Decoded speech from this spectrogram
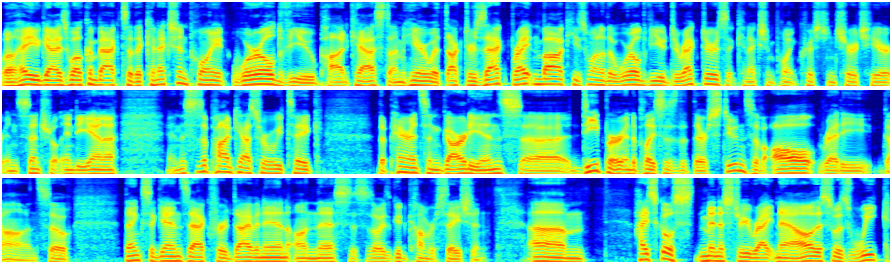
Well, hey, you guys, welcome back to the Connection Pointe Worldview podcast. I'm here with Dr. Zach Breitenbach. He's one of the Worldview directors at Connection Pointe Christian Church here in central Indiana. And this is a podcast where we take the parents and guardians uh, deeper into places that their students have already gone. So, thanks again, Zach, for diving in on this. This is always good conversation. Um, high school ministry right now. This was week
